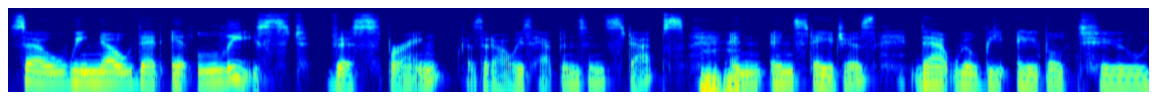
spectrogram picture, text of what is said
So we know that at least this spring, because it always happens in steps mm-hmm. and in stages, that we'll be able to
